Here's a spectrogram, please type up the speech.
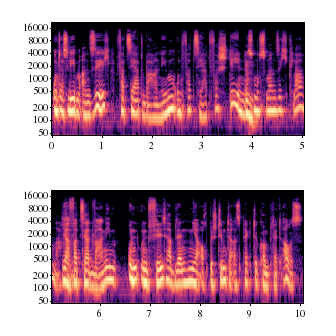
und das Leben an sich verzerrt wahrnehmen und verzerrt verstehen. Das mhm. muss man sich klar machen. Ja, verzerrt wahrnehmen und, und Filter blenden ja auch bestimmte Aspekte komplett aus.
